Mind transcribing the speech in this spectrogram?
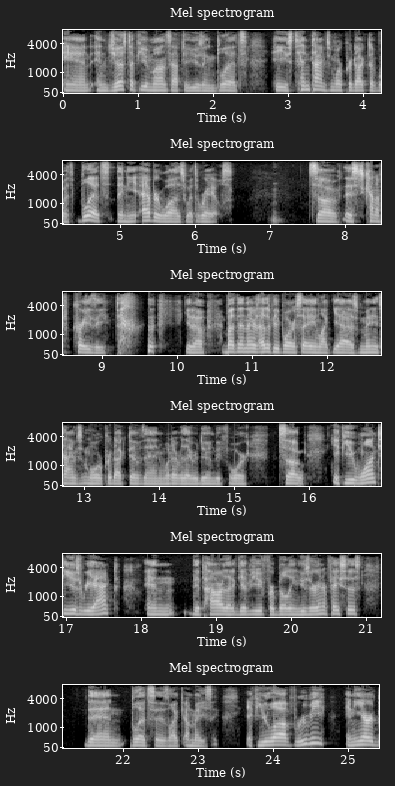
And in just a few months after using Blitz, he's 10 times more productive with Blitz than he ever was with Rails. Hmm. So it's kind of crazy, to, you know. But then there's other people are saying, like, yeah, it's many times more productive than whatever they were doing before. So if you want to use React and the power that it gives you for building user interfaces, then Blitz is like amazing. If you love Ruby, and ERB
